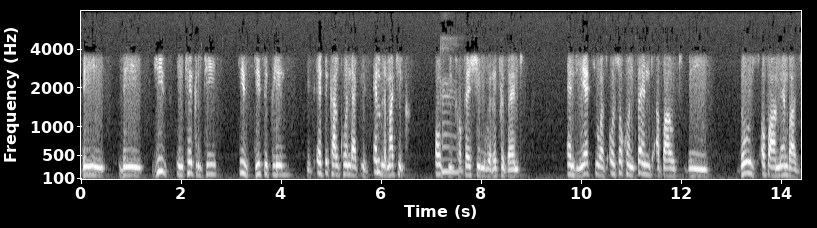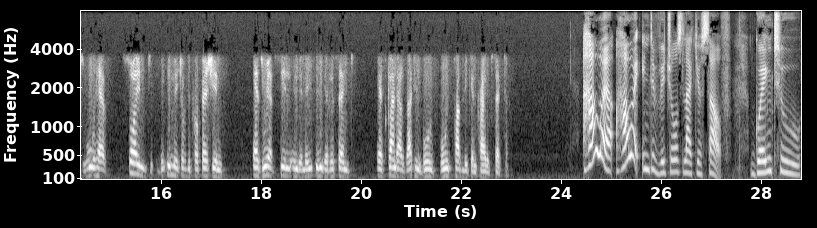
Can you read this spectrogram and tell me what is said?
The, the, his integrity his discipline, his ethical conduct is emblematic of mm. the profession we represent. And yet he was also concerned about the those of our members who have soiled the image of the profession, as we have seen in the in the recent uh, scandals that involve both public and private sector. How are how are individuals like yourself going to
